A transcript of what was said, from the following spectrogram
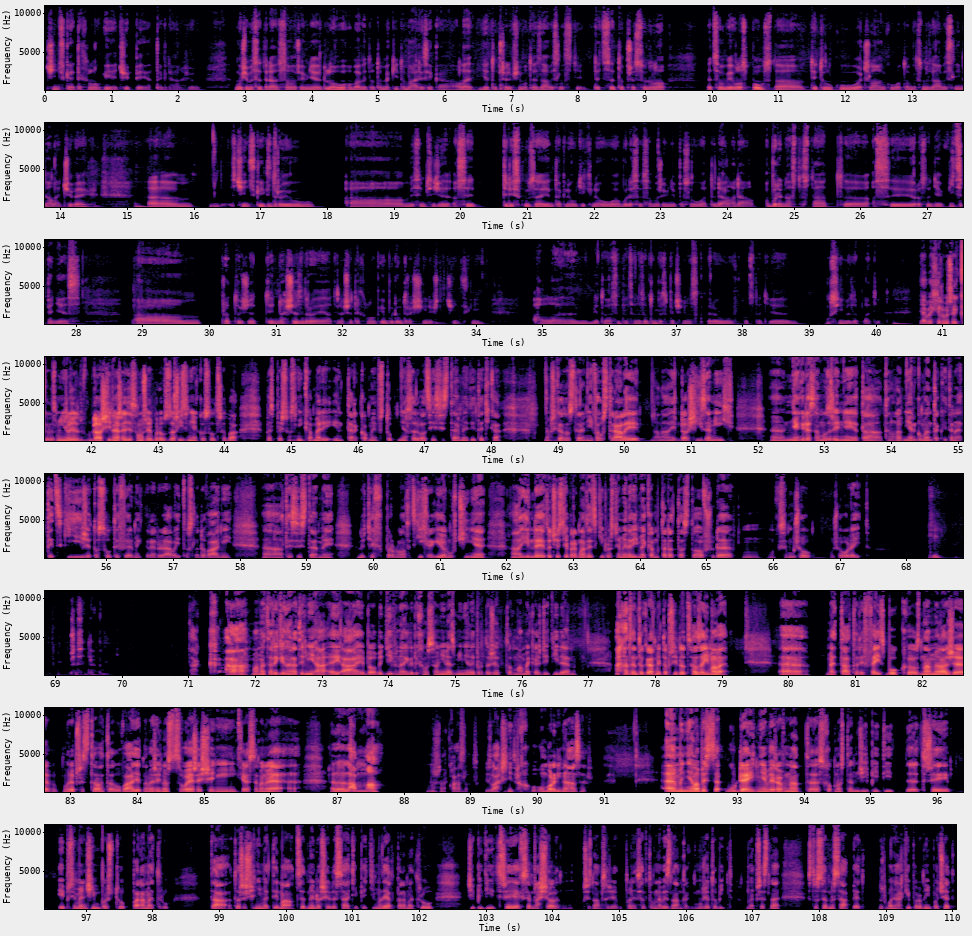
čínské technologie, čipy a tak dále. Že? Můžeme se teda samozřejmě dlouho bavit o tom, jaký to má rizika, ale je to především o té závislosti. Teď se to přesunulo, teď se objevilo spousta titulků a článků o tom, jak jsme závislí na léčivech um, z čínských zdrojů a myslím si, že asi ty diskuze jen tak neutiknou a bude se samozřejmě posouvat dál a dál. A bude nás to stát uh, asi rozhodně víc peněz. A protože ty naše zdroje a ty naše technologie budou dražší než ty čínské. Ale je to asi ta cena za tu bezpečnost, kterou v podstatě musíme zaplatit. Já bych jenom řekl, zmínil, že v další na řadě samozřejmě budou zařízení, jako jsou třeba bezpečnostní kamery, interkomy, vstupně sledovací systémy, ty teďka například odstranění v Austrálii, ale i v dalších zemích. Eh, někde samozřejmě je ta, ten hlavní argument takový ten etický, že to jsou ty firmy, které dodávají to sledování a ty systémy do těch problematických regionů v Číně. A jinde je to čistě pragmatický. Prostě my nevíme, kam ta data z toho všude hm, jak si můžou, můžou odejít. Mhm. Přesně tak. Tak a máme tady generativní AI. Bylo by divné, kdybychom se o ní nezmínili, protože to máme každý týden. A tentokrát mi to přijde docela zajímavé. Eh, Meta, tedy Facebook, oznámila, že bude představovat a uvádět na veřejnost svoje řešení, které se jmenuje eh, Lama, možná taková zvláštní trochu humorný název. Eh, mělo by se údajně vyrovnat schopnostem GPT-3 i při menším počtu parametrů ta, to řešení Mety má od 7 do 65 miliard parametrů. GPT-3, jak jsem našel, přiznám se, že úplně se v tom nevyznám, tak může to být nepřesné, 175, zhruba nějaký podobný počet.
